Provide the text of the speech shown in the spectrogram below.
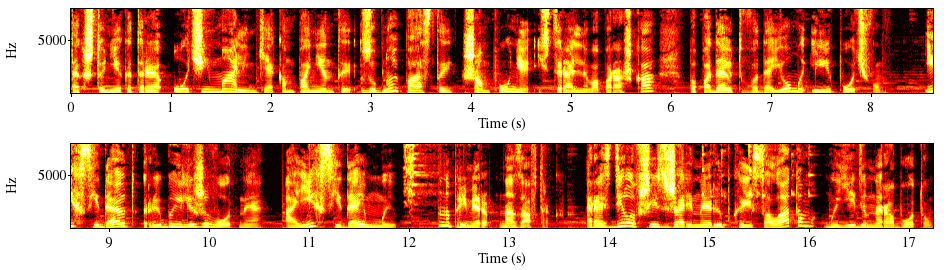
Так что некоторые очень маленькие компоненты зубной пасты, шампуня и стирального порошка попадают в водоемы или почву. Их съедают рыбы или животные, а их съедаем мы, например, на завтрак. Разделавшись с жареной рыбкой и салатом, мы едем на работу.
